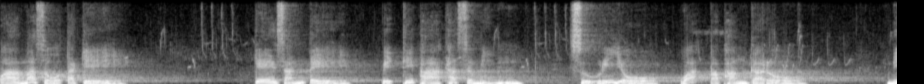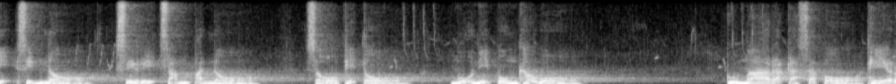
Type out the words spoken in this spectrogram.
วามโสตะเก เกสันเต ปิดทิพาคัสมิง สุริโยวะปะพังกโร นิสินโน สิริสัมปันโน โสพิโต มุนิปุงคโว กุมารกัสโปเถโร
